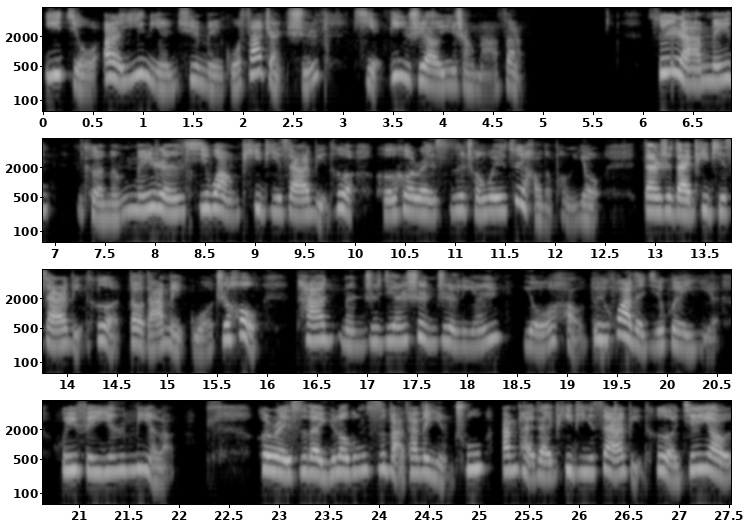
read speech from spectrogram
一九二一年去美国发展时，铁定是要遇上麻烦。虽然没可能没人希望 P.T. 塞尔比特和赫瑞斯成为最好的朋友，但是在 P.T. 塞尔比特到达美国之后，他们之间甚至连友好对话的机会也灰飞烟灭了。赫瑞斯的娱乐公司把他的演出安排在 P.T. 塞尔比特将要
